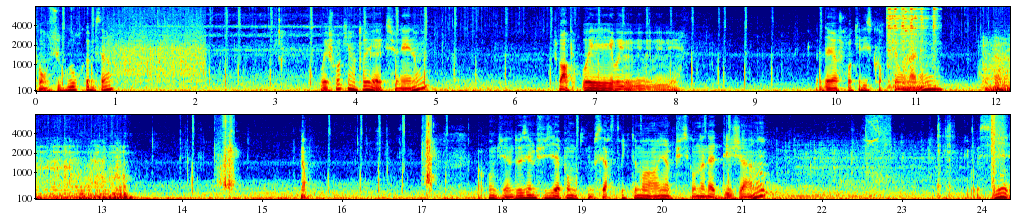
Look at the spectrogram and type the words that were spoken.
Quand on se gourre comme ça. Oui, je crois qu'il y a un truc à actionner, non? Je me rappelle. Oui, oui, oui, oui, oui, oui. D'ailleurs, je crois qu'il y a des scorpions là, non Non. Par contre, a un deuxième fusil à pompe qui nous sert strictement à rien puisqu'on en a déjà un. voici.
